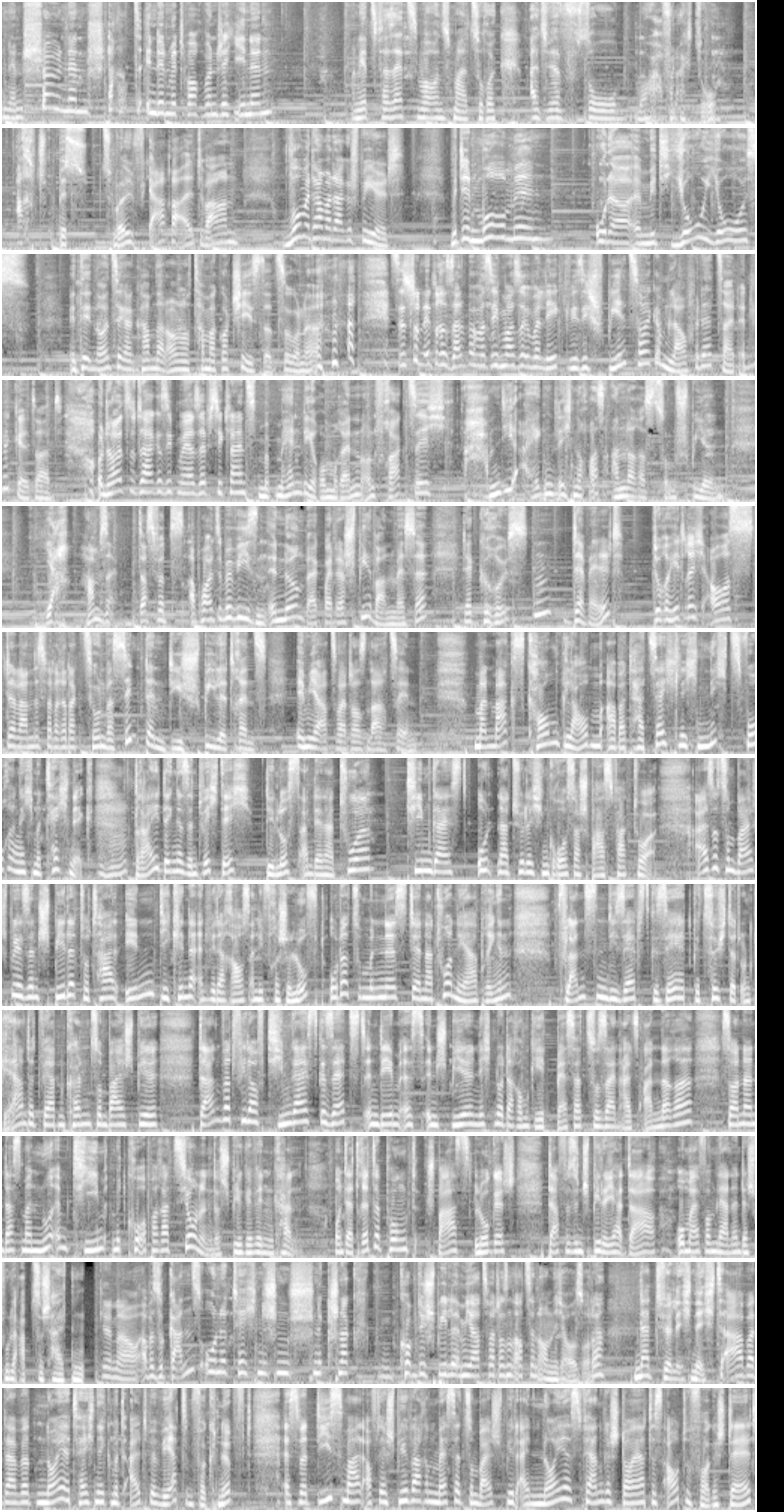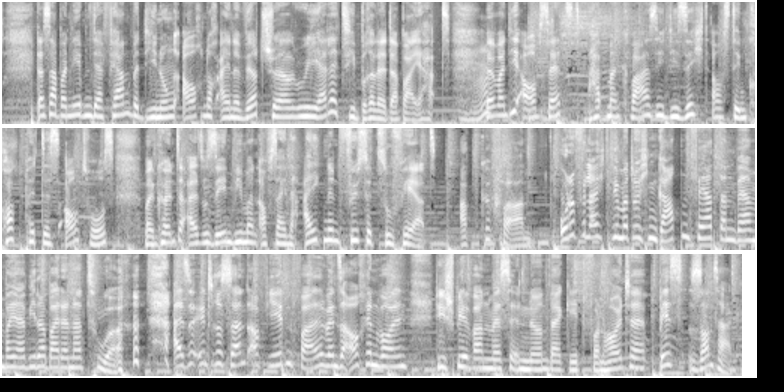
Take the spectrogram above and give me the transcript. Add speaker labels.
Speaker 1: einen schönen Start in den Mittwoch wünsche ich Ihnen. Und jetzt versetzen wir uns mal zurück, als wir so, boah, vielleicht so acht bis zwölf Jahre alt waren. Womit haben wir da gespielt? Mit den Murmeln oder äh, mit Jojos? In den 90ern kamen dann auch noch Tamagotchis dazu, ne? Es ist schon interessant, wenn man sich mal so überlegt, wie sich Spielzeug im Laufe der Zeit entwickelt hat. Und heutzutage sieht man ja selbst die Kleinsten mit dem Handy rumrennen und fragt sich, haben die eigentlich noch was anderes zum Spielen? Ja, haben sie. Das wird ab heute bewiesen. In Nürnberg bei der Spielwarenmesse, der größten der Welt. Dore Hedrich aus der Landeswelle-Redaktion. Was sind denn die Spieletrends im Jahr 2018?
Speaker 2: Man mag es kaum glauben, aber tatsächlich nichts vorrangig mit Technik. Drei Dinge sind wichtig. Die Lust an der Natur, Teamgeist und natürlich ein großer Spaßfaktor. Also zum Beispiel sind Spiele total in, die Kinder entweder raus an die frische Luft oder zumindest der Natur näher bringen. Pflanzen, die selbst gesät, gezüchtet und geerntet werden können zum Beispiel. Dann wird viel auf Teamgeist gesetzt, indem es in Spielen nicht nur darum geht, besser zu sein als andere, sondern dass man nur im Team mit Kooperationen das Spiel gewinnen kann. Und der dritte Punkt, Spaß, logisch. Dafür sind Spiele ja da, um mal vom Lernen der Schule abzuschalten.
Speaker 1: Genau, aber so ganz ohne technischen Schnickschnack kommt die Spiele im Jahr 2018 auch nicht aus, oder?
Speaker 2: Natürlich nicht, aber da wird neue Technik mit altbewährtem verknüpft. Es wird diesmal auf der Spielwarenmesse zum Beispiel ein neues ferngesteuertes Auto vorgestellt, das aber neben der Fernbedienung auch noch eine Virtual Reality Brille dabei hat. Wenn man die aufsetzt, hat man quasi die Sicht aus dem Cockpit des Autos. Man könnte also sehen, wie man auf seine eigenen Füße zufährt.
Speaker 1: Abgefahren. Oder vielleicht, wie man durch den Garten fährt, dann wären wir ja wieder bei der Natur. Also interessant auf jeden Fall, wenn Sie auch hinwollen. Die Spielwarenmesse in Nürnberg geht von heute bis Sonntag.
